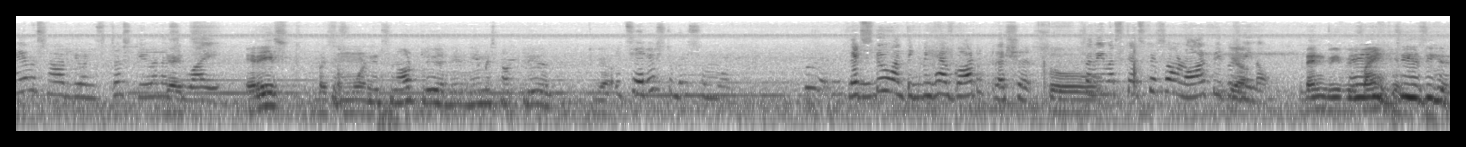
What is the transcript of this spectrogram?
name is not given. It's just given Yeah, as it's Y. erased by someone. It's not clear. Name, name is not clear. Yeah. It's erased by someone. Let's do one thing. We have got a treasure. So, So we must test this on all people Yeah. we know. then we will Hey, find see, him. see here.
